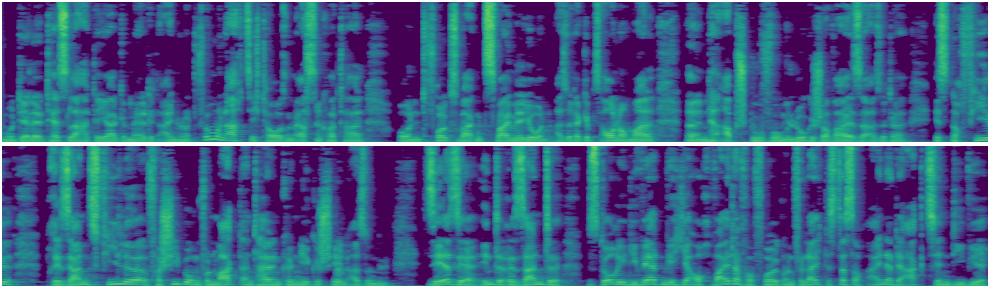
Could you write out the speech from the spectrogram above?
Modelle. Tesla hatte ja gemeldet 185.000 im ersten Quartal und Volkswagen 2 Millionen. Also da gibt's auch nochmal äh, eine Abstufung, logischerweise. Also da ist noch viel Brisanz, viele Verschiebungen von Marktanteilen können hier geschehen. Also eine sehr, sehr interessante Story. Die werden wir hier auch weiterverfolgen. Und vielleicht ist das auch einer der Aktien, die wir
